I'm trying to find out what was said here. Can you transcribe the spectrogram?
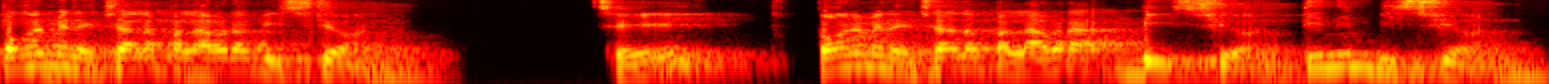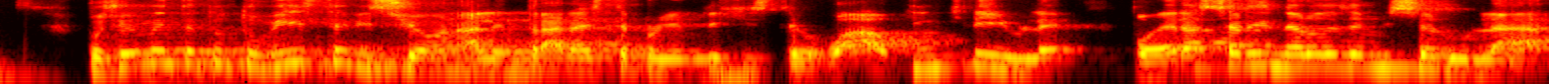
Pónganme en echar la palabra visión. ¿Sí? Pónganme en echar la palabra visión. Tienen visión. Posiblemente tú tuviste visión al entrar a este proyecto y dijiste, wow, qué increíble poder hacer dinero desde mi celular.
